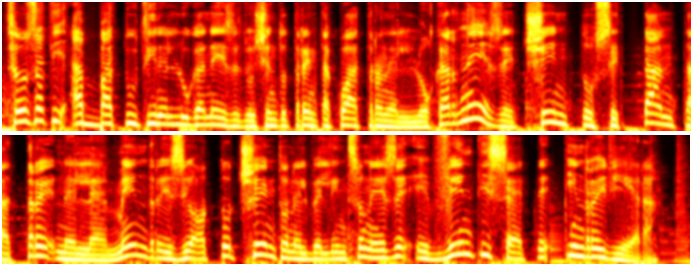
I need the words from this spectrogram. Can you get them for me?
sono stati abbattuti nel Luganese, 234 nel Locarnese, 173 nel Mendrisiotto, 100 nel Bellinzonese e 27 in Riviera.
